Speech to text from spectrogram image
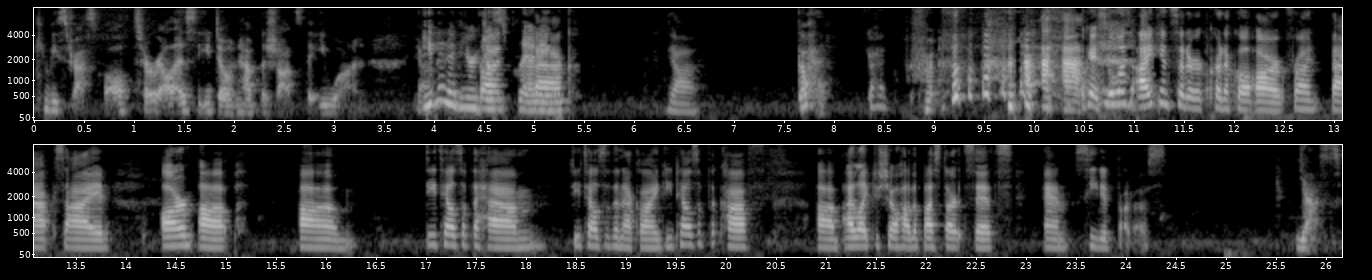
can be stressful to realize that you don't have the shots that you want. Yeah. Even if you're Front, just planning back. Yeah. Go ahead. Go ahead. okay, so ones I consider critical are front, back, side, arm up, um, details of the hem, details of the neckline, details of the cuff, um, I like to show how the bust dart sits and seated photos. Yes.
